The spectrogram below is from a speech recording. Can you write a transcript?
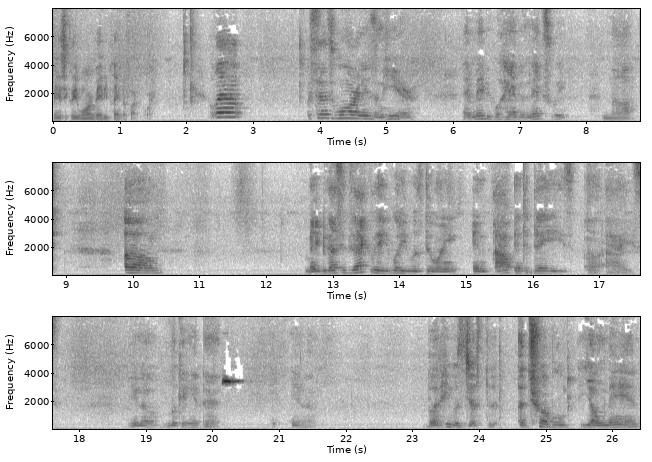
basically, Warren Beatty played the fuckboy. Well, since Warren isn't here, and maybe we'll have him next week, not. Um, maybe that's exactly what he was doing in out in today's uh, eyes. You know, looking at that. You know, but he was just a, a troubled young man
